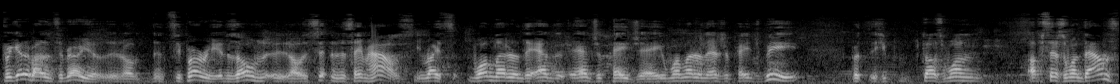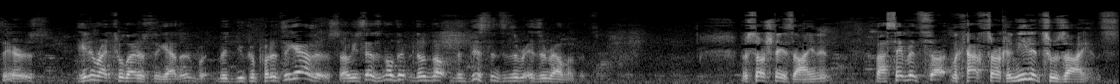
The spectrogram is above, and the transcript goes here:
Forget about it Tiberia, you know, in Sipari, in his own, you know, sitting in the same house. He writes one letter on the ed- edge of page A, one letter on the edge of page B, but he does one upstairs and one downstairs. He didn't write two letters together, but, but you could put it together. So he says no, no, no the distance is, is irrelevant. So needed two zayins.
